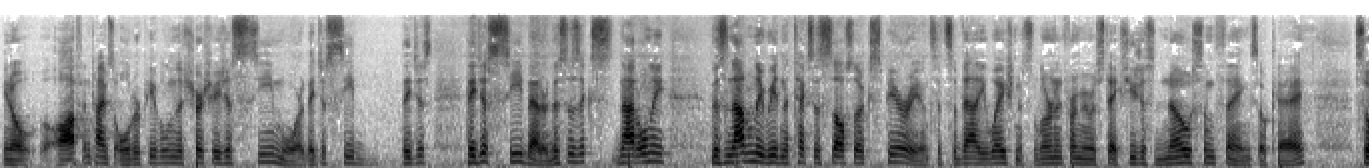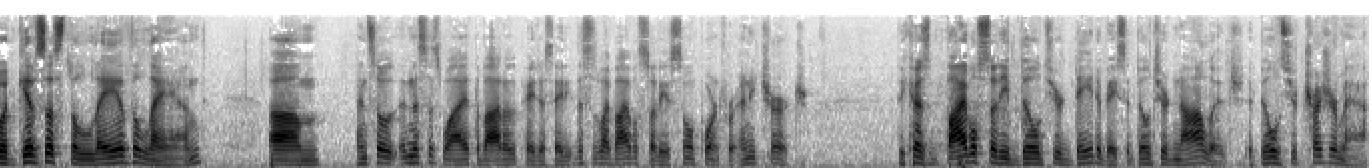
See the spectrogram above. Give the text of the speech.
You know, oftentimes older people in the church they just see more. They just see. They just they just see better. This is ex- not only this is not only reading the text, it's also experience. It's evaluation. It's learning from your mistakes. You just know some things, okay? So it gives us the lay of the land. Um, and so, and this is why at the bottom of the page I say, this is why Bible study is so important for any church. Because Bible study builds your database, it builds your knowledge, it builds your treasure map.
